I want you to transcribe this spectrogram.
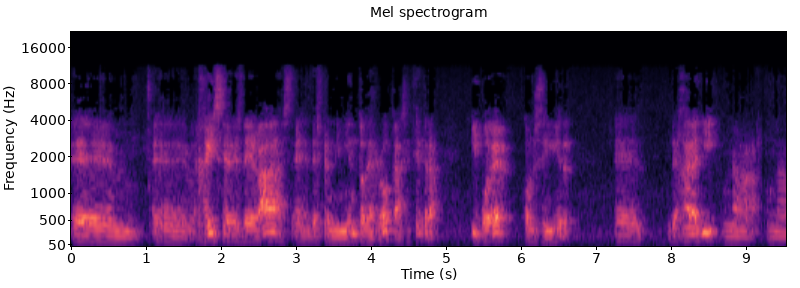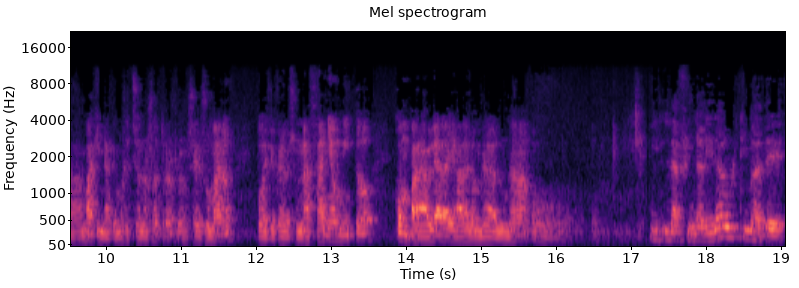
eh, de gas, desprendimiento de rocas, etc., y poder conseguir eh, dejar allí una, una, máquina que hemos hecho nosotros, los seres humanos, pues yo creo que es una hazaña, un hito comparable a la llegada del hombre a la luna o... ¿Y la finalidad última de,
